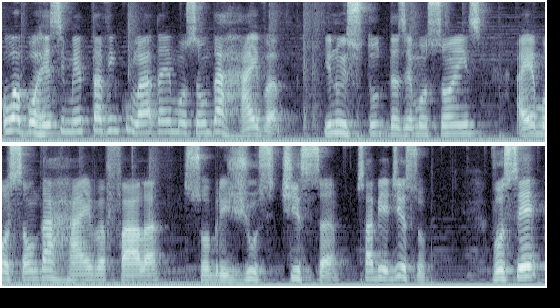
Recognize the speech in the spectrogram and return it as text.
o aborrecimento está vinculado à emoção da raiva. E no estudo das emoções, a emoção da raiva fala sobre justiça. Sabia disso? Você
